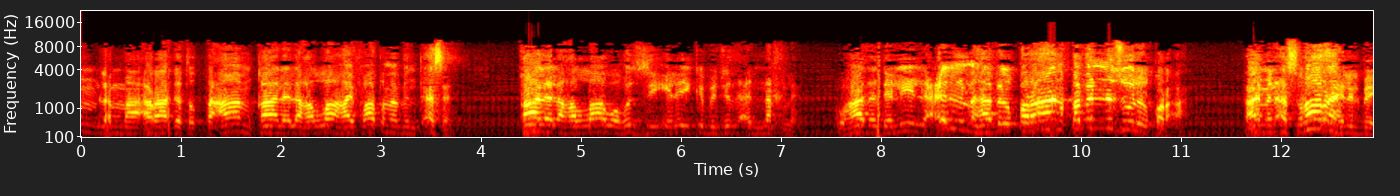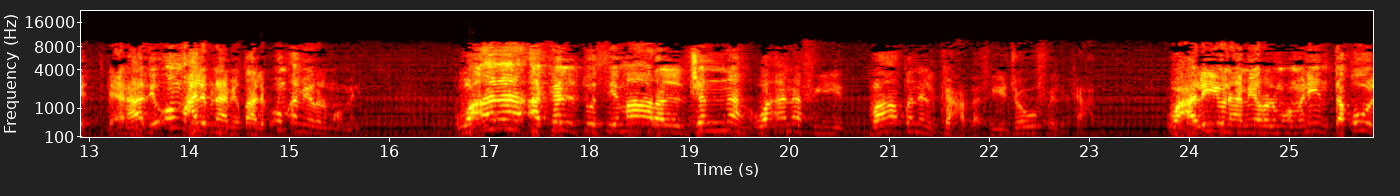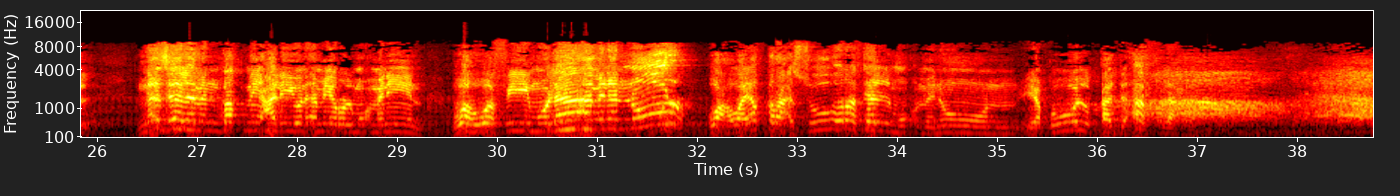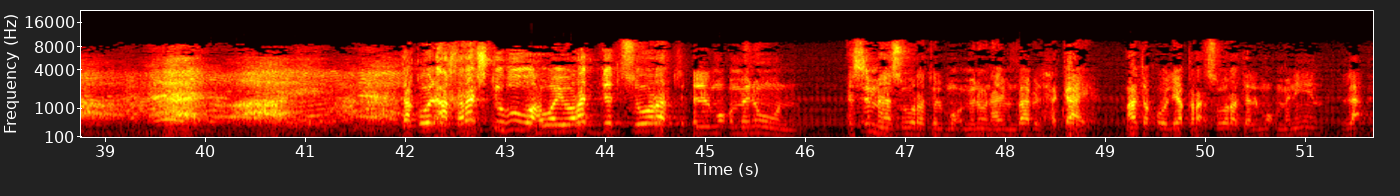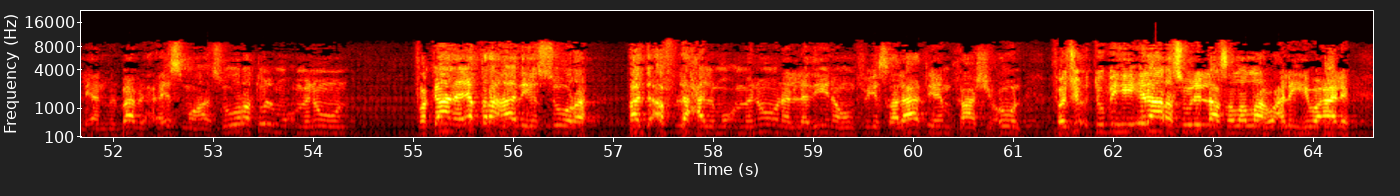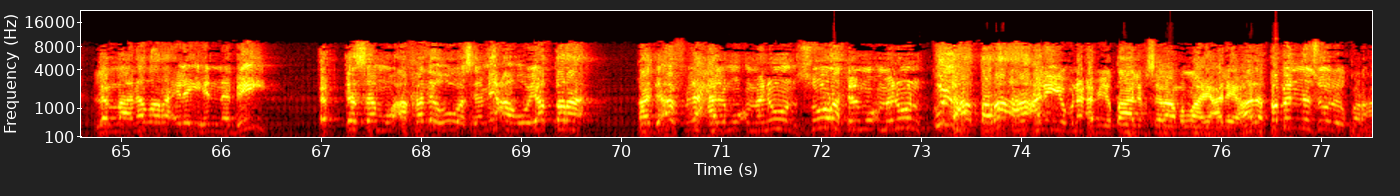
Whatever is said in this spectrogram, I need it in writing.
مريم لما أرادت الطعام قال لها الله هاي فاطمة بنت أسد. قال لها الله وهزي إليك بجذع النخلة. وهذا دليل علمها بالقرآن قبل نزول القرآن. هاي من أسرار أهل البيت لأن هذه أم علي بن أبي طالب أم أمير المؤمنين. وأنا أكلت ثمار الجنة وأنا في باطن الكعبة في جوف الكعبة. وعلي أمير المؤمنين تقول نزل من بطن علي أمير المؤمنين وهو في ملاء من النور وهو يقرأ سورة المؤمنون. يقول قد أفلح تقول أخرجته وهو يردد سورة المؤمنون. اسمها سورة المؤمنون هذه من باب الحكاية. ما تقول يقرأ سورة المؤمنين؟ لا لأن من باب اسمها سورة المؤمنون. فكان يقرأ هذه السورة قد أفلح المؤمنون الذين هم في صلاتهم خاشعون. فجئت به إلى رسول الله صلى الله عليه وآله. لما نظر إليه النبي ابتسم وأخذه وسمعه يقرا قد أفلح المؤمنون سوره المؤمنون كلها قراها علي بن أبي طالب سلام الله عليه. هذا قبل نزول القرآن.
